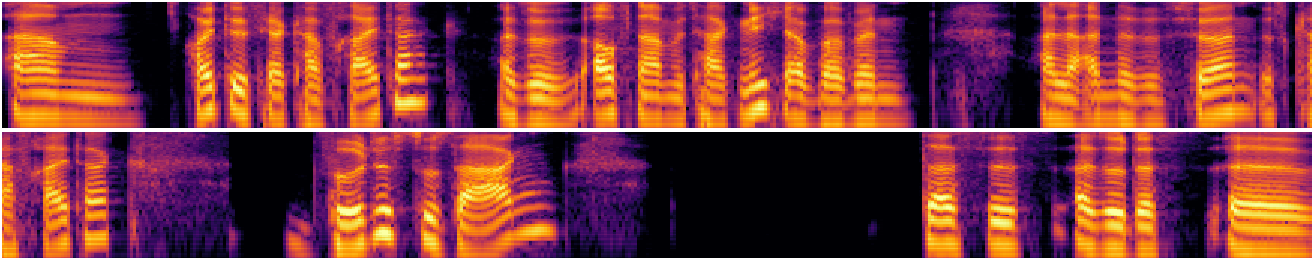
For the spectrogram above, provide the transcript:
Ähm, heute ist ja Karfreitag, also Aufnahmetag nicht, aber wenn alle anderen das hören, ist Karfreitag. Würdest du sagen, dass es, also das äh,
